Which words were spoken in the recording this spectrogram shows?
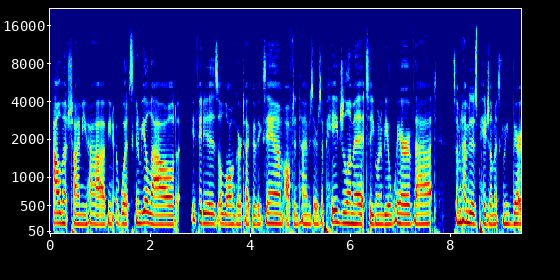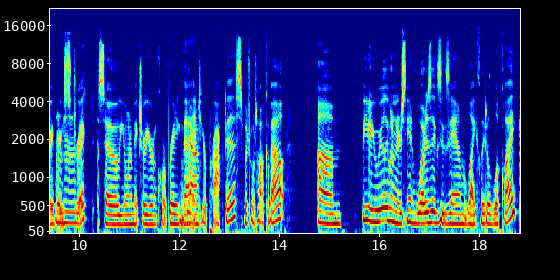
how much time you have, you know, what's going to be allowed. If it is a longer type of exam, oftentimes there's a page limit, so you want to be aware of that. Sometimes those page limits can be very, very mm-hmm. strict. So you want to make sure you're incorporating that yeah. into your practice, which we'll talk about. Um, but you know, you really want to understand what is this exam likely to look like,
